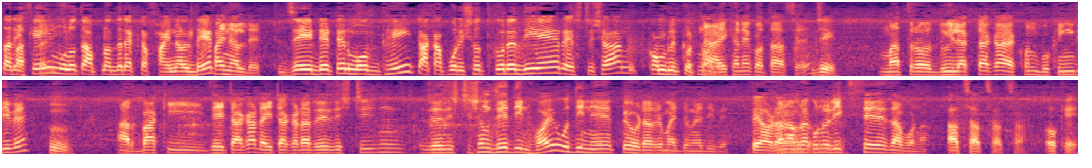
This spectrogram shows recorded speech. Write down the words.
তারিখেই মূলত আপনাদের একটা ফাইনাল ডেট ফাইনাল ডেট যে ডেটের মধ্যেই টাকা পরিশোধ করে দিয়ে রেজিস্ট্রেশন কমপ্লিট করতে না এখানে কথা আছে। জি। মাত্র দুই লাখ টাকা এখন বুকিং দিবে। হুম। আর বাকি যে টাকাটা এই টাকাটা রেজিস্ট্রেশন রেজিস্ট্রেশন যে দিন হয় ও দিনে পে অর্ডারের মাধ্যমে দিবে। পে অর্ডার আমরা কোনো রিক্সে যাব না। আচ্ছা আচ্ছা আচ্ছা। ওকে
